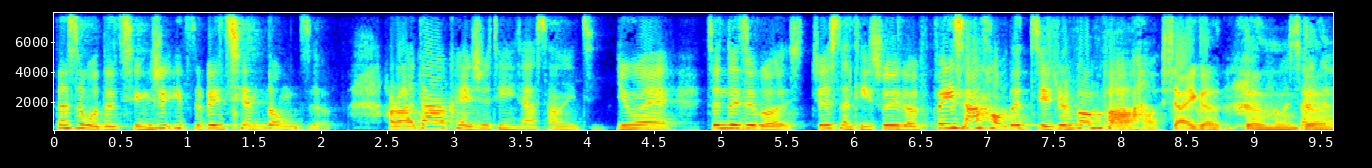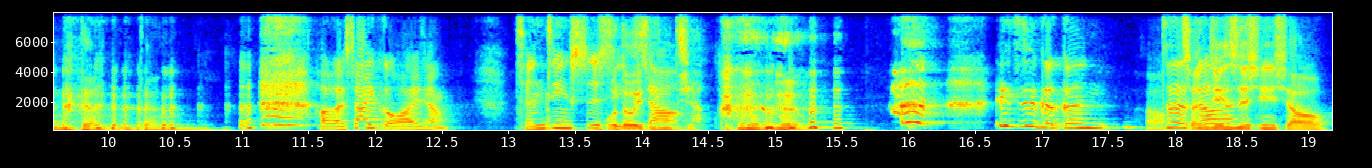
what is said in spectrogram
但是我的情绪一直被牵动着。好了，大家可以去听一下上一集，因为针对这个，Jason 提出一个非常好的解决方法。好，好，下一个，噔噔噔噔。好了，下一个我还讲沉浸式行销。我都已经讲。哎，这个跟这个沉浸式行销。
